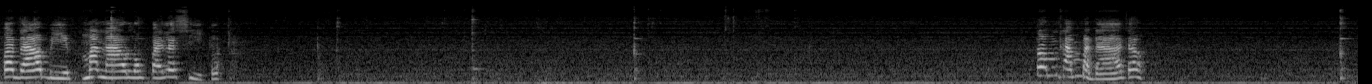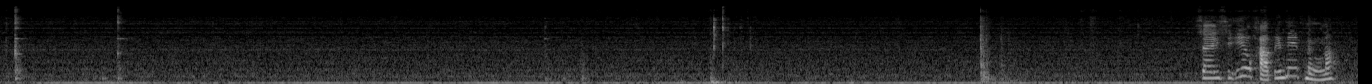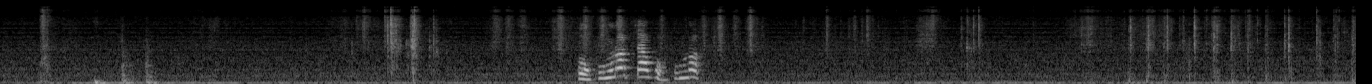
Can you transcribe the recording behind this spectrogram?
ป้าดาวบีบมะนาวลงไปละสีกละต้มธ รมดาเจ้า ใส่ซีอิ๊วขาวไปนิดหนึ่งเนาะผงปรุงรสเจ้าผงปรุงรส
